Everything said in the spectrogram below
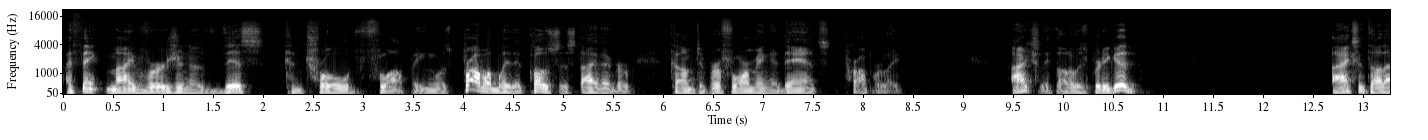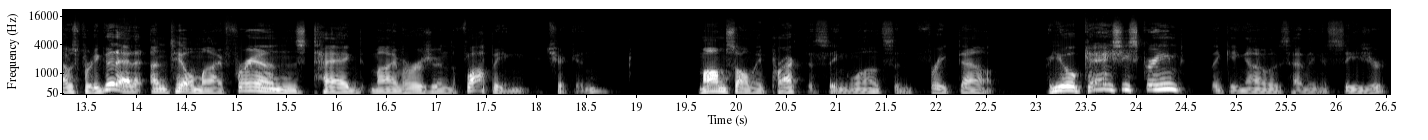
I think my version of this controlled flopping was probably the closest I've ever come to performing a dance properly. I actually thought it was pretty good. I actually thought I was pretty good at it until my friends tagged my version the flopping chicken. Mom saw me practicing once and freaked out. Are you okay? She screamed, thinking I was having a seizure.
